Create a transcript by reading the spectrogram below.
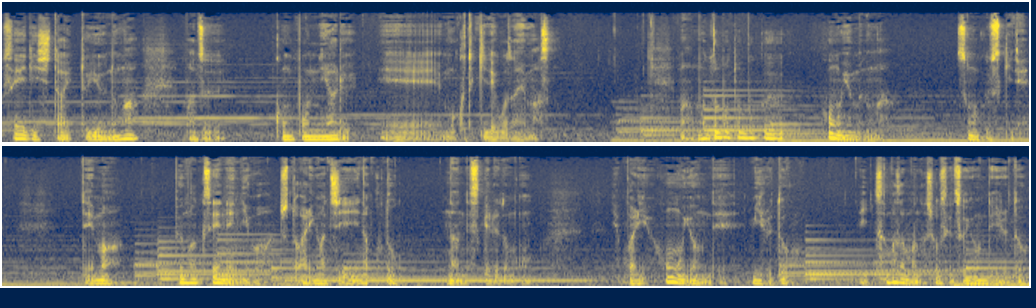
整理したいというのがまず根本にある、えー、目的でございます。まあもともと僕本を読むのがすごく好きででまあ文学青年にはちょっとありがちなことなんですけれどもやっぱり本を読んでみるとさまざまな小説を読んでいると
